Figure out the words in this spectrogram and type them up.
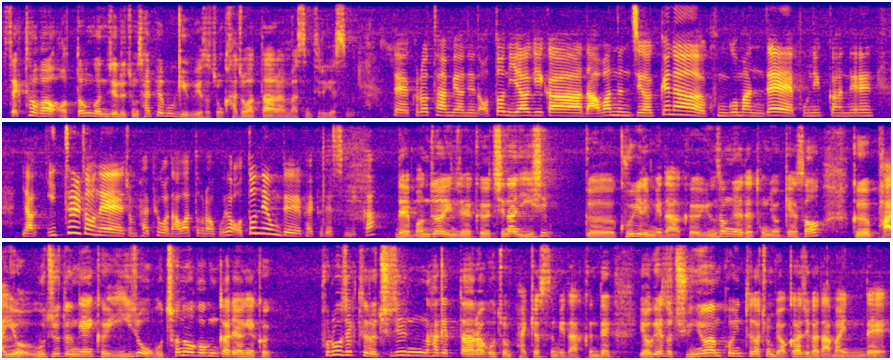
섹터가 어떤 건지를 좀 살펴보기 위해서 좀 가져왔다라는 말씀 드리겠습니다. 네, 그렇다면 어떤 이야기가 나왔는지가 꽤나 궁금한데 보니까는 약 이틀 전에 좀 발표가 나왔더라고요. 어떤 내용들 발표됐습니까? 네, 먼저 이제 그 지난 20, 그 9일입니다. 그 윤석열 대통령께서 그 바이오, 우주 등의 그 2조 5천억 원 가량의 그 프로젝트를 추진하겠다라고 좀 밝혔습니다. 근데 여기에서 중요한 포인트가 좀 몇 가지가 남아 있는데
